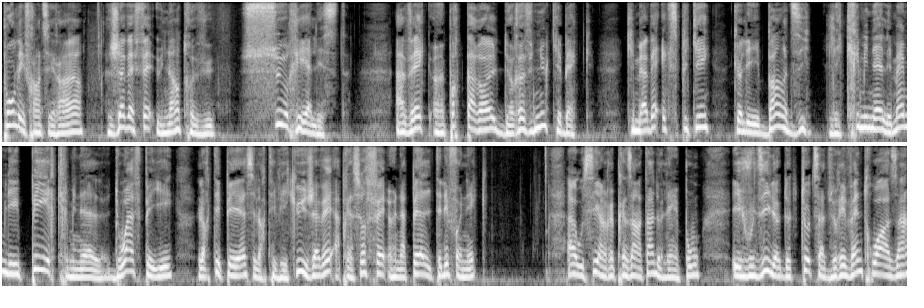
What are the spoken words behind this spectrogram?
pour les francs-tireurs, j'avais fait une entrevue surréaliste avec un porte-parole de Revenu Québec qui m'avait expliqué que les bandits les criminels et même les pires criminels doivent payer leur TPS et leur TVQ. J'avais après ça fait un appel téléphonique à aussi un représentant de l'impôt. Et je vous dis, de tout, ça a duré 23 ans,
